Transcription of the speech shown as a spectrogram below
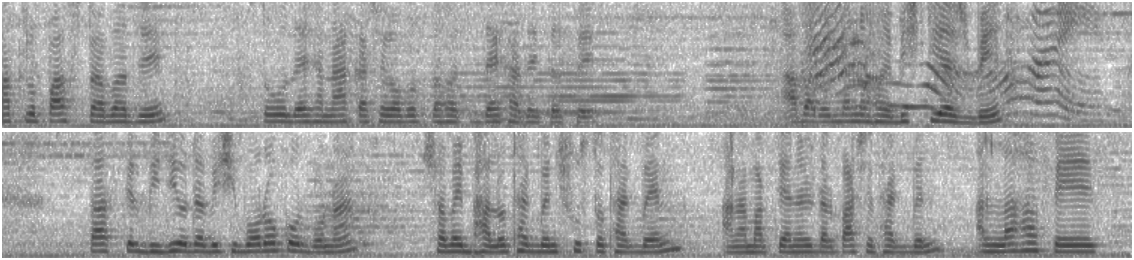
মাত্র পাঁচটা বাজে। তো দেখেন আকাশের অবস্থা হয়তো দেখা যাইতেছে। আবারও মনে হয় বৃষ্টি আসবে। তো আজকের ভিডিওটা বেশি বড় করব না। সবাই ভালো থাকবেন সুস্থ থাকবেন আর আমার চ্যানেলটার পাশে থাকবেন। আল্লাহ হাফেজ।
